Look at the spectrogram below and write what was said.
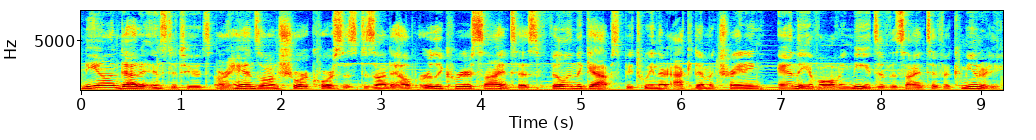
NEON Data Institutes are hands-on short courses designed to help early career scientists fill in the gaps between their academic training and the evolving needs of the scientific community.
